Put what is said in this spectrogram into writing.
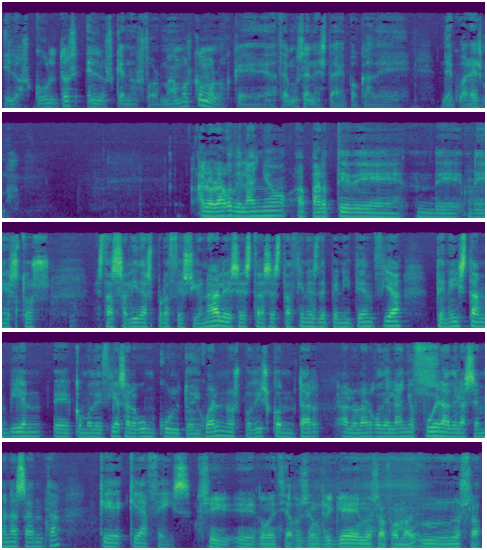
y los cultos en los que nos formamos como los que hacemos en esta época de, cuaresma. A lo largo del año, aparte de, de estos estas salidas procesionales, estas estaciones de penitencia, tenéis también, eh, como decías, algún culto. Igual nos podéis contar a lo largo del año, fuera de la Semana Santa, qué, hacéis. Sí, eh, como decía José Enrique, nuestra forma, nuestros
